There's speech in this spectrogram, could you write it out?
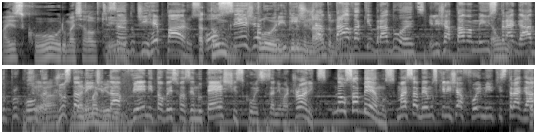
Mais escuro, mais sei lá o quê. precisando de reparos. Tá Ou tão seja, colorido, o bicho iluminado, já mano. tava quebrado antes. Ele já tava meio É um- estragado por conta lá, justamente da Vene talvez fazendo testes com esses animatronics. Não sabemos, mas sabemos que ele já foi meio que estragado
